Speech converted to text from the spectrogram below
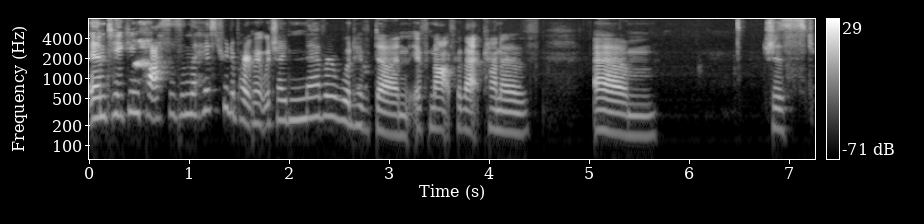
and taking classes in the history department, which I never would have done if not for that kind of um, just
